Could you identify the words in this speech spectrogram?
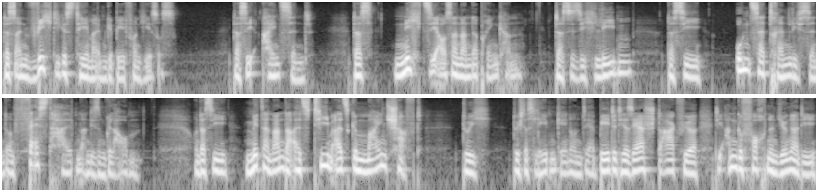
Das ist ein wichtiges Thema im Gebet von Jesus. Dass sie eins sind, dass nichts sie auseinanderbringen kann, dass sie sich lieben, dass sie unzertrennlich sind und festhalten an diesem Glauben und dass sie miteinander als Team, als Gemeinschaft durch durch das Leben gehen. Und er betet hier sehr stark für die angefochtenen Jünger, die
